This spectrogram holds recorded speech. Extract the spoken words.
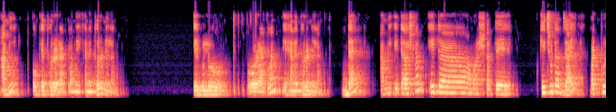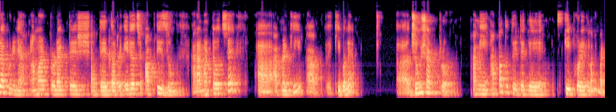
আমি ওকে ধরে রাখলাম, এখানে ধরে নিলাম। এগুলো রাখলাম, এখানে ধরে নিলাম। দেন আমি এটা আসলাম, এটা আমার সাথে কিছুটা যাই বাট পুরাপুরি না। আমার প্রোডাক্টের সাথে ধর, এটা হচ্ছে আপটি জুম আর আমারটা হচ্ছে আপনার কি কি বলে জুমশট প্রো আমি আপাতত এটাকে স্কিপ করে গেলাম বাট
